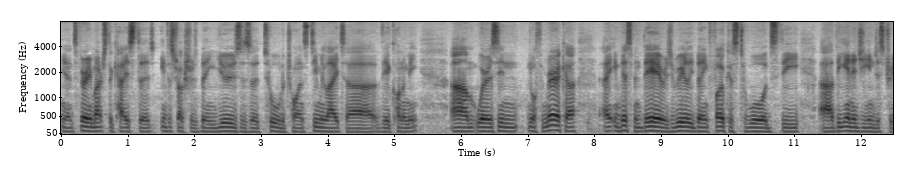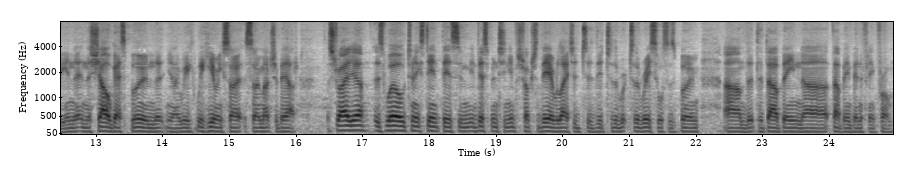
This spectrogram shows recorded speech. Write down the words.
you know, it's very much the case that infrastructure is being used as a tool to try and stimulate uh, the economy. Um, whereas in North America, uh, investment there is really being focused towards the uh, the energy industry and the, and the, shale gas boom that you know we, we're hearing so so much about. Australia as well, to an extent, there's some investment in infrastructure there related to the, to the, to the resources boom um, that, that they've, been, uh, they've been benefiting from.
